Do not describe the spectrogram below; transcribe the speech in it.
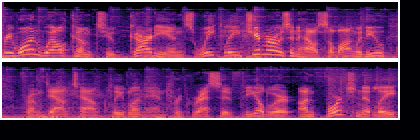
Everyone. Welcome to Guardians Weekly. Jim Rosenhaus along with you from downtown Cleveland and Progressive Field, where unfortunately,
